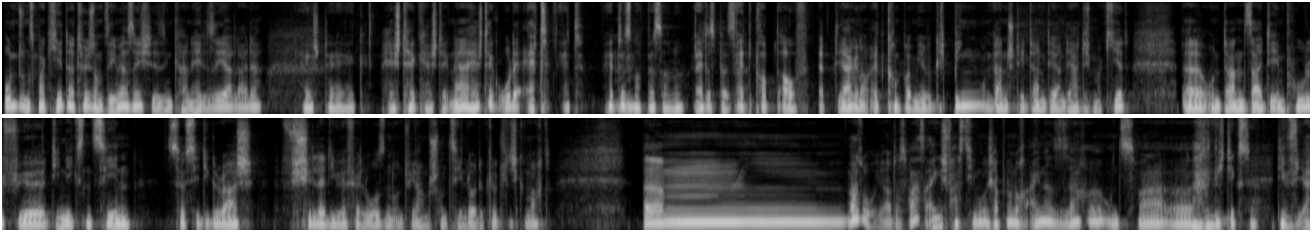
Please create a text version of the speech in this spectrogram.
und uns markiert natürlich, sonst sehen wir es nicht. Wir sind keine Hellseher leider. Hashtag. Hashtag, Hashtag, naja, Hashtag oder Ad. Ad. Ad ist mhm. noch besser, ne? Ad, Ad ist besser. Ad poppt auf. Ad, ja, genau. Ad kommt bei mir wirklich bing und dann steht dann der und der hatte ich markiert. Äh, und dann seid ihr im Pool für die nächsten zehn Surf City Garage Schilder, die wir verlosen und wir haben schon zehn Leute glücklich gemacht. Ähm, also ja, das war es eigentlich fast, Timo. Ich habe nur noch eine Sache und zwar äh, die wichtigste. Die, ja,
